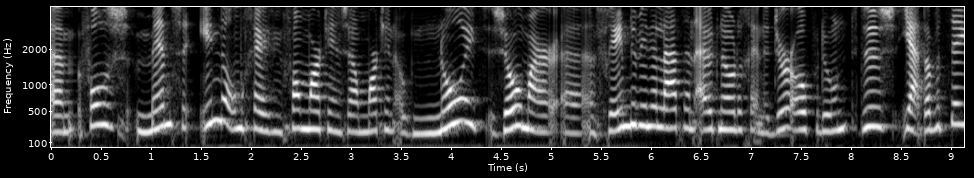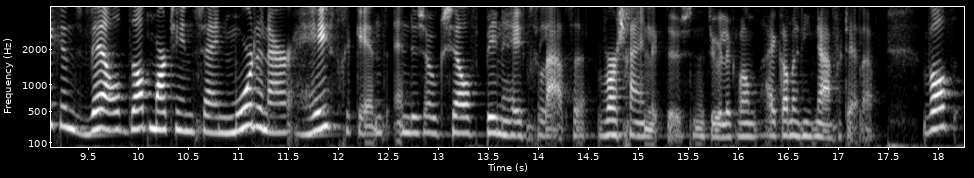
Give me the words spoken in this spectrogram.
Um, volgens mensen in de omgeving van Martin zou Martin ook nooit zomaar uh, een vreemde binnen laten en uitnodigen en de deur open doen. Dus ja, dat betekent wel dat Martin zijn moordenaar heeft gekend en dus ook zelf binnen heeft gelaten. Waarschijnlijk dus natuurlijk, want hij kan het niet navertellen. Wat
